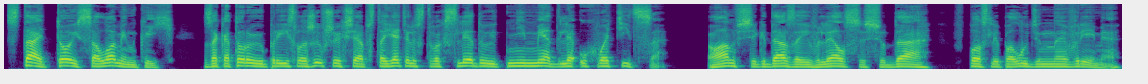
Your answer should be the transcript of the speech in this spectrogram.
Стать той соломинкой, за которую при сложившихся обстоятельствах следует немедля ухватиться. Он всегда заявлялся сюда, послеполуденное время,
